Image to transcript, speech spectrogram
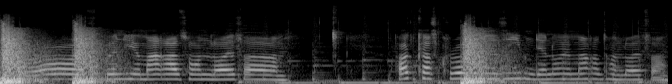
Oh, bin hier Marathonläufer. Podcast Crow 7, der neue Marathonläufer.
